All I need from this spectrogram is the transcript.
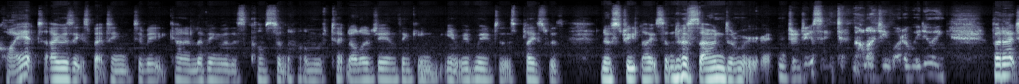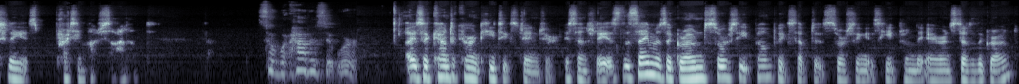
quiet. I was expecting to be kind of living with this constant hum of technology and thinking you know we've moved to this place with no streetlights and no sound and we're introducing technology. What are we doing? But actually it's pretty much silent. So what, how does it work? it's a countercurrent heat exchanger essentially. It's the same as a ground source heat pump except it's sourcing its heat from the air instead of the ground.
